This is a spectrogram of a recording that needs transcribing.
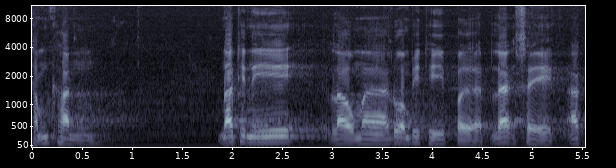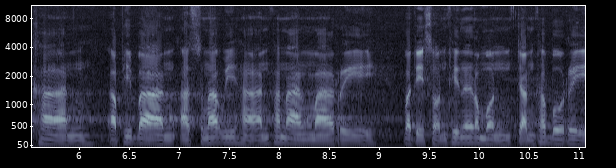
สำคัญณที่นี้ เรามาร่วมพิธีเปิดและเสกอาคาร อภิบาล อัศนวิหารพระนางมารี ปฏิสนธินรมนจันทบุรี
